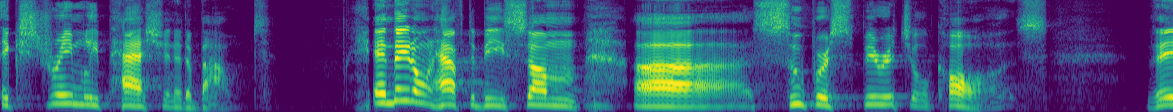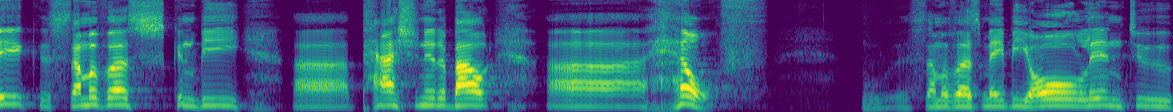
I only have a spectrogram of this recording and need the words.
extremely passionate about. And they don't have to be some uh, super spiritual cause. They, some of us can be uh, passionate about uh, health. Some of us may be all into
